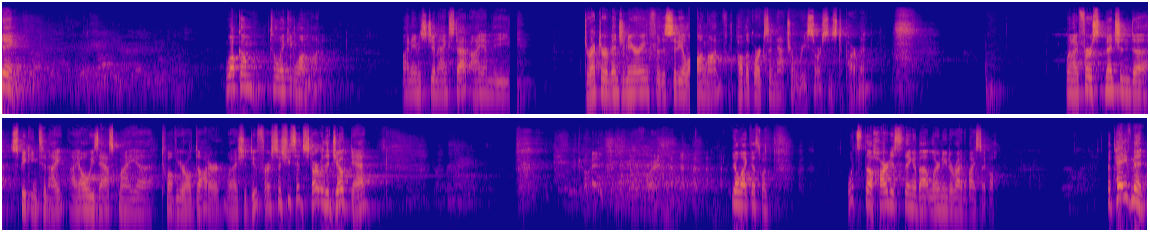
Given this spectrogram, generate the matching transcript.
Evening. Welcome to Linking Longmont. My name is Jim Angstadt. I am the Director of Engineering for the City of Longmont for the Public Works and Natural Resources Department. When I first mentioned uh, speaking tonight, I always ask my 12 uh, year old daughter what I should do first. So she said, Start with a joke, Dad. Go ahead. Go for it. You'll like this one. What's the hardest thing about learning to ride a bicycle? The pavement.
